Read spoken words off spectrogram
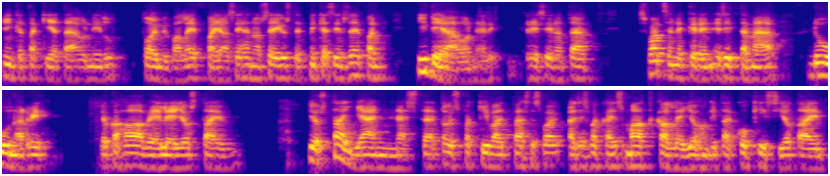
minkä takia tämä on niin toimiva leffa, ja sehän on se just, että mikä siinä leffan idea on. Eli, eli siinä on tämä Schwarzeneggerin esittämä duunari, joka haaveilee jostain, jostain jännästä, että olisipa kiva, että päästäisiin vaikka, vaikka edes matkalle johonkin tai kokisi jotain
